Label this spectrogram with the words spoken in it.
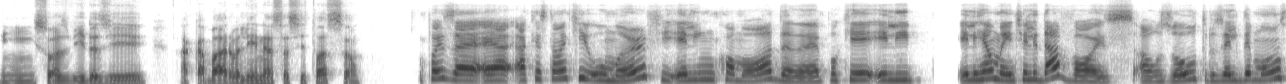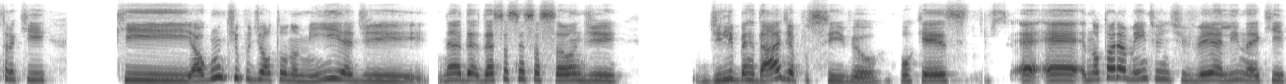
em suas vidas e acabaram ali nessa situação. Pois é, é, a questão é que o Murphy, ele incomoda, né, porque ele, ele realmente, ele dá voz aos outros, ele demonstra que, que algum tipo de autonomia, de, né, dessa sensação de, de liberdade é possível, porque é, é, notoriamente a gente vê ali, né, que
